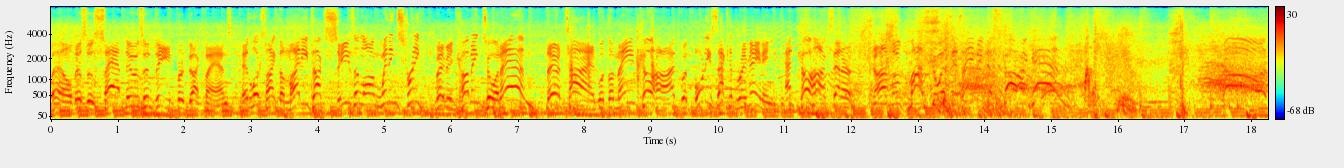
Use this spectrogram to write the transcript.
Well, this is sad news indeed for Duck fans. It looks like the Mighty Ducks' season-long winning streak may be coming to an end. They're tied with the Maine Quahogs with 40 seconds remaining. At Quahog Center, Jean-Luc Moskowitz is aiming to score again. Oh, a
